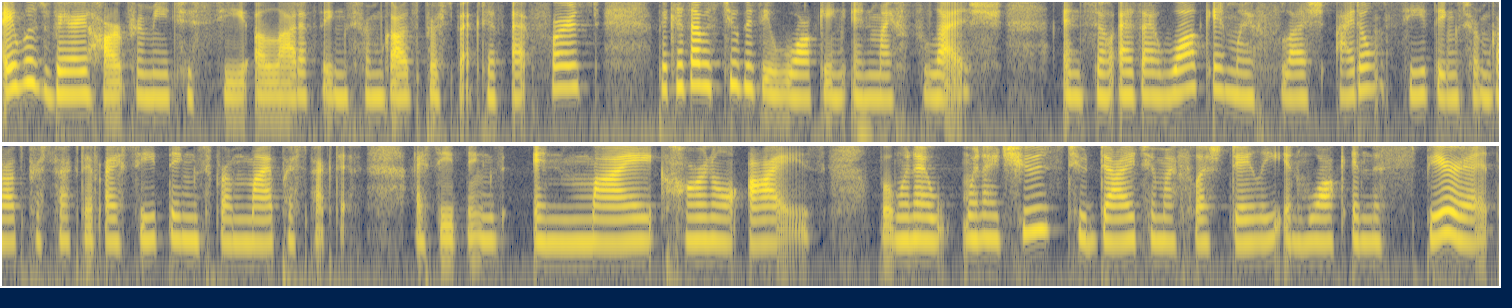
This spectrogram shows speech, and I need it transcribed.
It was very hard for me to see a lot of things from God's perspective at first because I was too busy walking in my flesh and so, as I walk in my flesh, I don't see things from God's perspective. I see things from my perspective. I see things in my carnal eyes. But when I when I choose to die to my flesh daily and walk in the spirit,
